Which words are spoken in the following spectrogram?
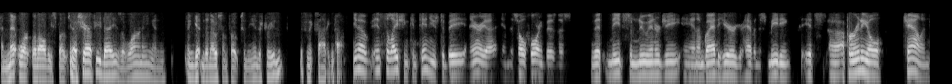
and network with all these folks. You know, share a few days of learning and and getting to know some folks in the industry. And it's an exciting time. You know, installation continues to be an area in this whole flooring business that needs some new energy. And I'm glad to hear you're having this meeting. It's uh, a perennial challenge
